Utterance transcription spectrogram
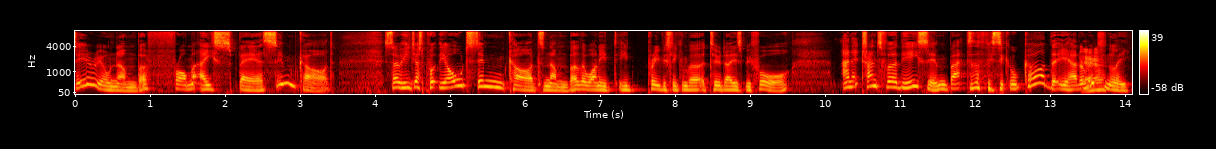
serial number from a spare SIM card. So he just put the old SIM card's number, the one he'd, he'd previously converted two days before, and it transferred the eSIM back to the physical card that he had yeah. originally.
